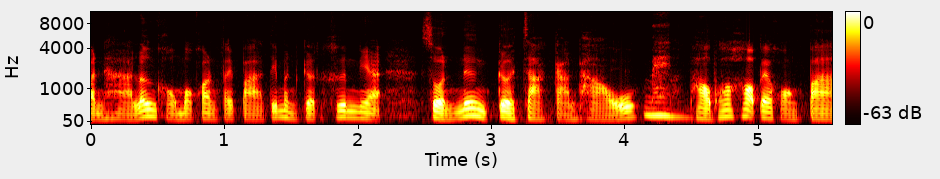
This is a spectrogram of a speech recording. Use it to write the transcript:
ปัญหาเรื่องของหมอกควันไฟป่าที่มันเกิดขึ้นเนี่ยส่วนหนึ่งเกิดจากการเผา แม่น เผาเพราะเข้าไปของป่า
